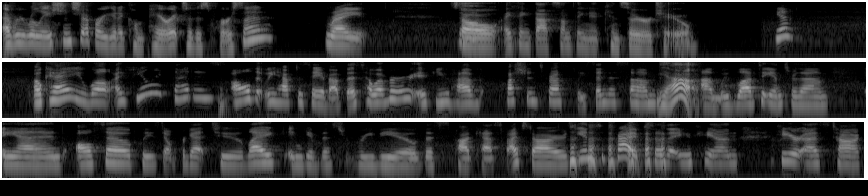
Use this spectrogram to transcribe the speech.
every relationship are you going to compare it to this person? Right. So i think that's something to consider too. Yeah. Okay well i feel like that is all that we have to say about this. However if you have questions for us, please send us some. Yeah. Um, we'd love to answer them. And also, please don't forget to like and give this review, this podcast, five stars and subscribe so that you can hear us talk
